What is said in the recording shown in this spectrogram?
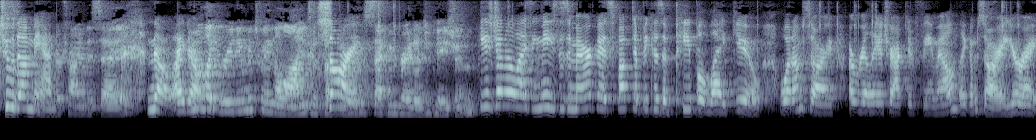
To the man. You're trying to say. No, I don't. You're like reading between the lines of someone Sorry. with a second grade education. He's generalizing me. He says America is fucked up because of people like you. What? I'm sorry, a really attractive female. Like, I'm sorry, you're right.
